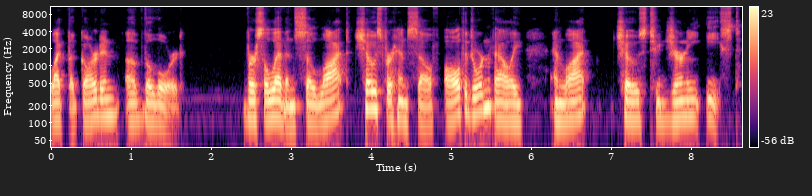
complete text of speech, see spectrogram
like the garden of the lord verse 11 so lot chose for himself all the jordan valley and lot chose to journey east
